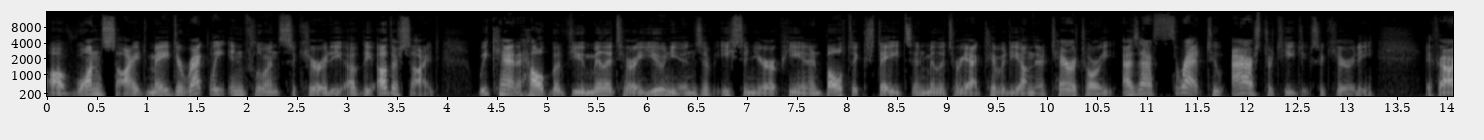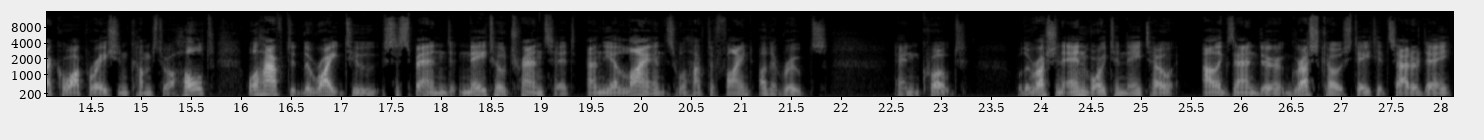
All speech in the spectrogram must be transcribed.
of one side may directly influence security of the other side. We can't help but view military unions of Eastern European and Baltic states and military activity on their territory as a threat to our strategic security. If our cooperation comes to a halt, we'll have to, the right to suspend NATO transit, and the alliance will have to find other routes. End quote. Well, the Russian envoy to NATO, Alexander Grushko, stated Saturday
